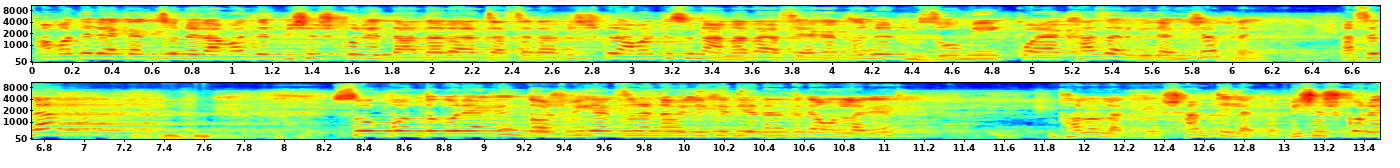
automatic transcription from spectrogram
আমাদের এক একজনের, আমাদের বিশেষ করে দাদারা, চাচারা, বিশেষ করে আমার কিছু নানারা আছে, এক একজনের জমি কয়েক হাজার বিঘা হিসাব নাই। আছে না? চোখ বন্ধ করে একদিন দশ বিঘা একজনের নামে লিখে দিয়ে দেন তো কেমন লাগে? ভালো লাগবে, শান্তি লাগবে। বিশেষ করে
